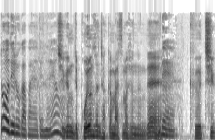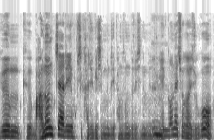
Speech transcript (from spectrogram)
또 어디로 가봐야 되나요? 지금 이제 보현산 잠깐 말씀하셨는데 네. 그 지금 그 만 원짜리 혹시 가지고 계신 분들이 방송 들으시는 분 중에 음. 꺼내셔가지고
